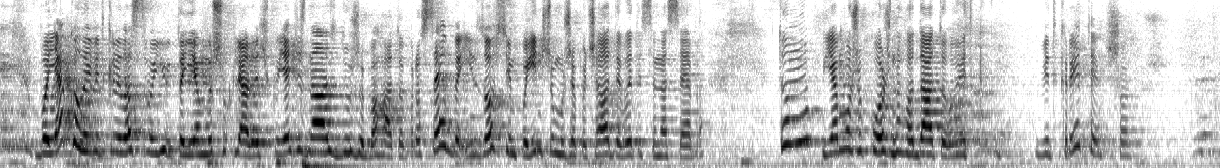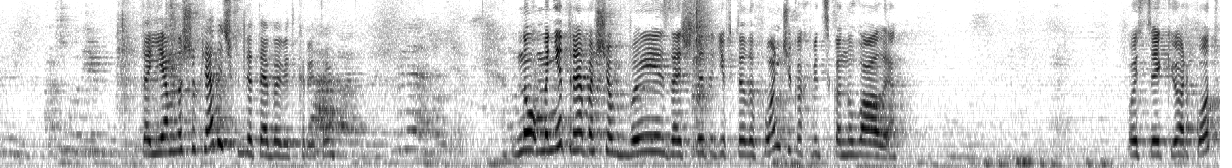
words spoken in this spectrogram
Бо я, коли відкрила свою таємну шухлядочку, я дізналась дуже багато про себе і зовсім по-іншому вже почала дивитися на себе. Тому я можу кожного дату від... відкрити. Що? Таємну шухлядочку для тебе відкрити. Ну, мені треба, щоб ви зайшли тоді в телефончиках, відсканували ось цей QR-код.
